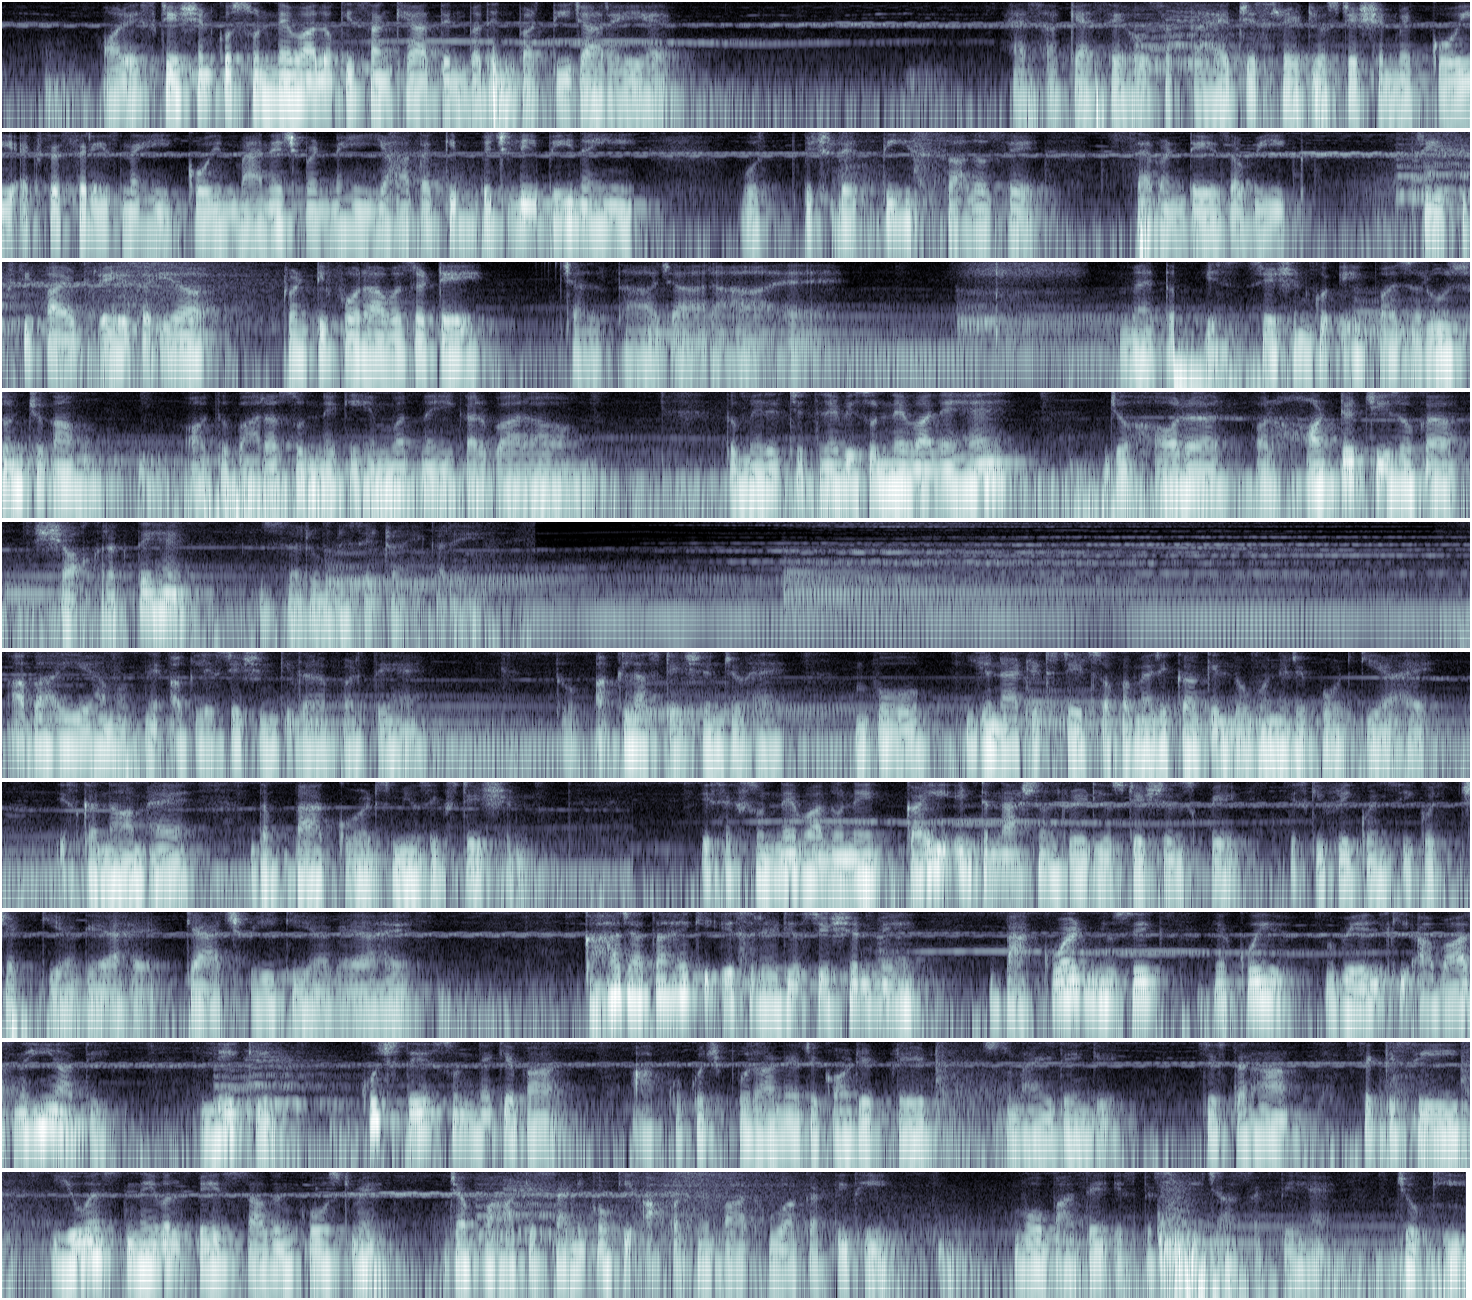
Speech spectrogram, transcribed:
और इस स्टेशन को सुनने वालों की संख्या दिन ब दिन बढ़ती जा रही है। ऐसा कैसे हो सकता है? जिस रेडियो स्टेशन में कोई एक्सेसरीज नहीं, कोई मैनेजमेंट नहीं, यहाँ तक कि बिजली भी नहीं, वो पिछले तीस सालों से seven days a week three sixty five days a year twenty four hours a day चलता जा रहा है। मैं तो इस स्टेशन को एक बार ज़रूर सुन चुका हूँ और दोबारा सुनने की हिम्मत नहीं कर पा रहा हूँ। तो मेरे जितने भी सुनने वाले हैं जो हॉरर और हॉन्टेड चीज़ों का शौक रखते हैं, ज़रूर इसे ट्राई करें। अब आइए हम अपने अगले स्टेशन की तरफ़ बढ़ते हैं। तो अगला स्टेशन जो है, वो यूनाइटेड स्टेट्स ऑफ़ अमेरिका के लोगों ने रिपोर्ट किया है। इसका नाम है द बैकवर्ड्स म्यूज़िक स्टेशन इसे सुनने वालों ने कई इंटरनेशनल रेडियो स्टेशंस पे इसकी फ्रीक्वेंसी को चेक किया गया है कैच भी किया गया है। कहा जाता है कि इस रेडियो स्टेशन में बैकवर्ड म्यूज़िक या कोई वेल की आवाज़ नहीं आती, लेकिन कुछ देर सुनने के बाद आपको कुछ पुराने रिकॉर्डेड प्लेट सुनाई देंगे। जिस तरह से किसी US naval base southern coast में जब वहाँ के सैनिकों की आपस में बात हुआ करती थी, वो बातें इस पे सुनी जा सकती हैं, जो कि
